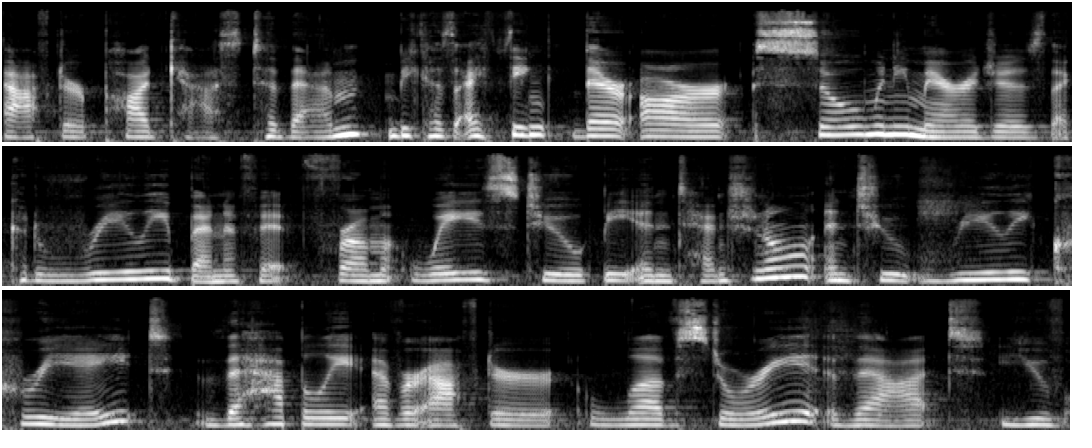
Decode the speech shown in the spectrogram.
After podcast to them because I think there are so many marriages that could really benefit from ways to be intentional and to really create the happily ever after love story that you've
